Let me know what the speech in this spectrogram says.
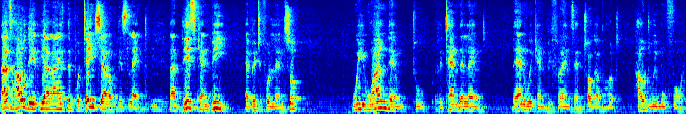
That's how they realized the potential of this land. That this can be a beautiful land. So we want them to return the land then we can be friends and talk about how do we move forward.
